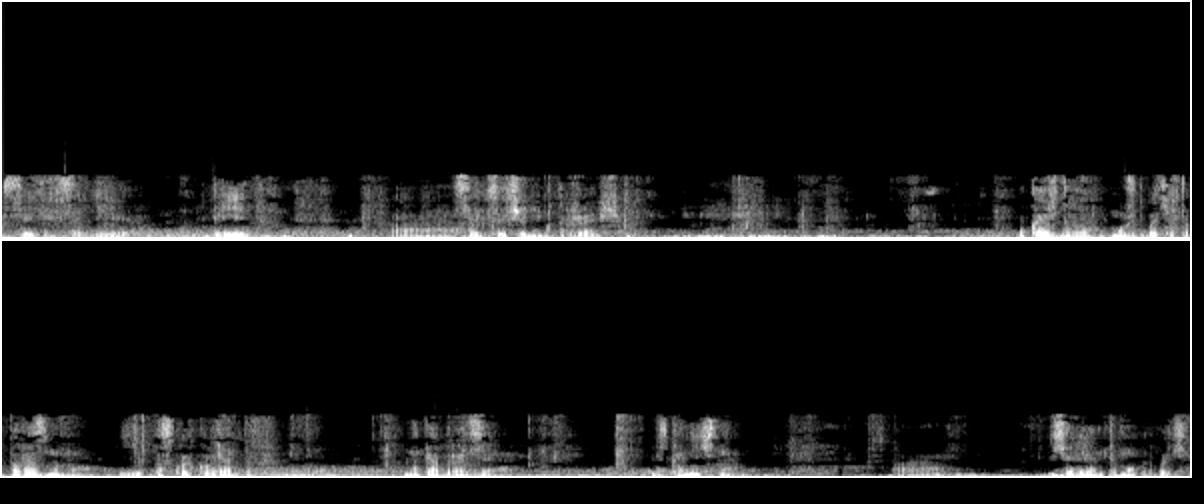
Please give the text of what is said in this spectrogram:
светится и греет э, своим свечением окружающих. У каждого может быть это по-разному, и поскольку вариантов многообразия бесконечно, э, все варианты могут быть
